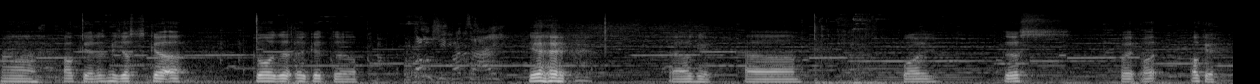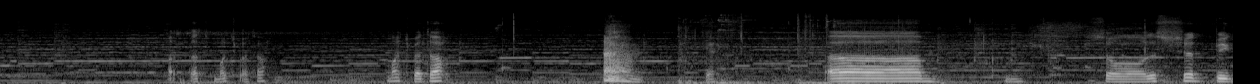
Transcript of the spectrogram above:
Ah, okay, let me just get, uh, go the, uh, get the... Yeah. Uh, okay. Um. Why this? Wait. What? Okay. Uh, that's much better. Much better. okay. Um. So this should be.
